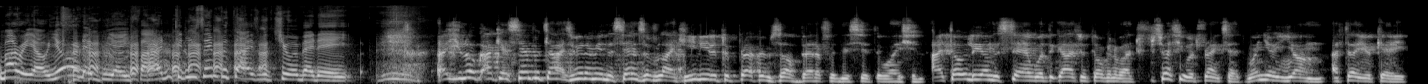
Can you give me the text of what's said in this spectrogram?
Mario, you're an NBA fan. Can you sympathise with Tchouameni? Uh, you look, I can sympathize with him in the sense of like he needed to prep himself better for this situation. I totally understand what the guys were talking about, especially what Frank said. When you're young, I tell you, okay,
